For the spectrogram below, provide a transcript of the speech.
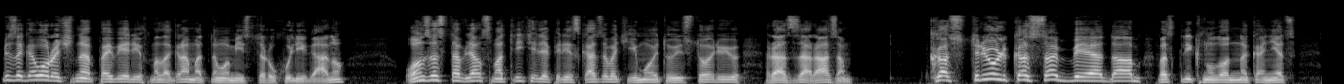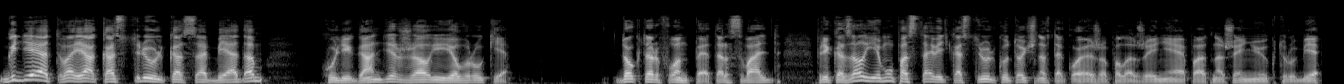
безоговорочно поверив малограмотному мистеру Хулигану, он заставлял смотрителя пересказывать ему эту историю раз за разом. «Кастрюлька с обедом!» — воскликнул он наконец. «Где твоя кастрюлька с обедом?» Хулиган держал ее в руке. Доктор фон Петерсвальд приказал ему поставить кастрюльку точно в такое же положение по отношению к трубе,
